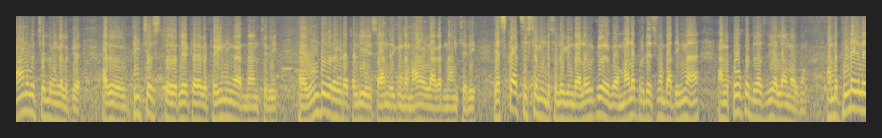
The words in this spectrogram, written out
மாணவ செல்வங்களுக்கு அது டீச்சர்ஸ் ரிலேட்டடாக ட்ரைனிங்காக இருந்தாலும் சரி உண்டு உறவிட பள்ளியை சார்ந்திருக்கின்ற மாணவர்களாக இருந்தாலும் சரி எஸ்காட் சிஸ்டம் என்று சொல்லுகின்ற அளவிற்கு மலை பிரதேசம் பார்த்தீங்கன்னா அங்கே போக்குவரத்து வசதி இல்லாமல் இருக்கும். அந்த பிள்ளைகளை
